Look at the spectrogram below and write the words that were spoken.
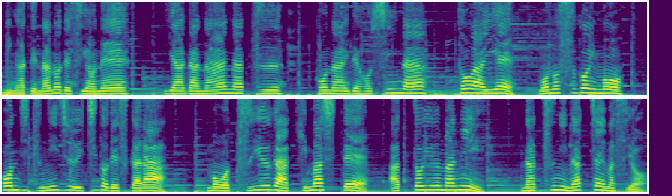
苦手なのですよね。やだな夏。来ないでほしいな。とはいえものすごいもう本日21度ですからもう梅雨が来ましてあっという間に夏になっちゃいますよ。あ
